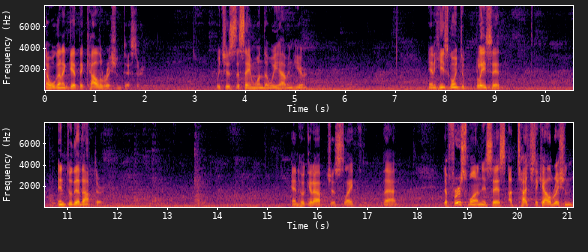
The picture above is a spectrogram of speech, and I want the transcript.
and we're gonna get the calibration tester, which is the same one that we have in here. And he's going to place it into the adapter and hook it up just like that. The first one, it says, attach the calibration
